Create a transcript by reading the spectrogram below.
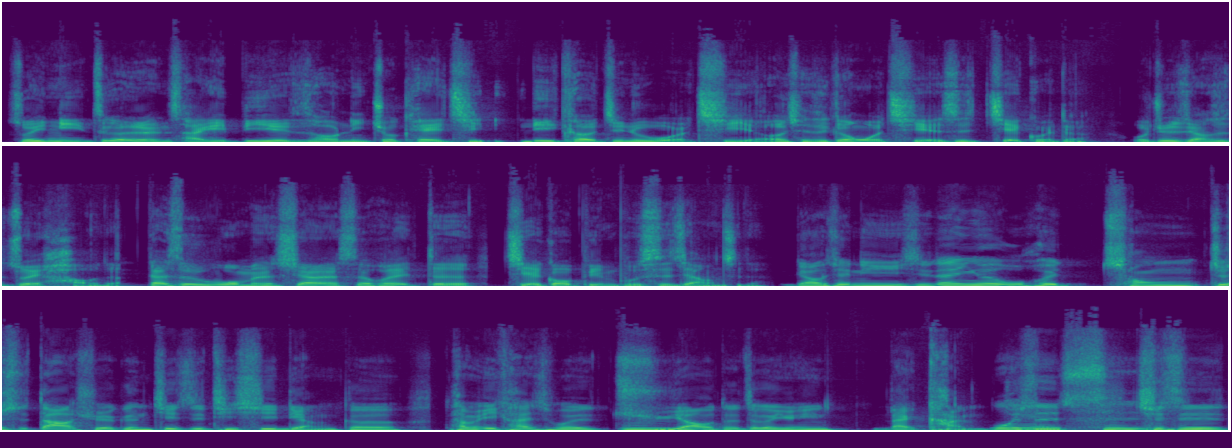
所以你这个人才一毕业之后，你就可以即立刻进入我的企业，而且是跟我企业是接轨的。我觉得这样是最好的。但是我们现在的社会的结构并不是这样子的。了解你意思，但因为我会从就是大学跟技职体系两个他们一开始会需要的这个原因来看，嗯、就是是其实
